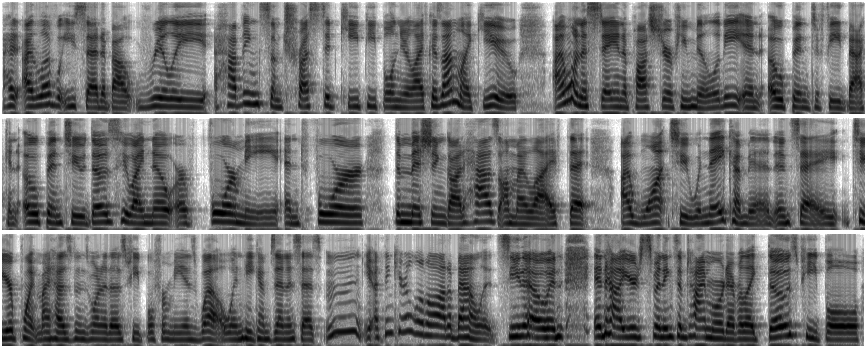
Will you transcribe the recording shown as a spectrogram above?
i, I love what you said about really having some trusted key people in your life. Because i'm like you i want to stay in a posture of humility and open to feedback and open to those who i know are for me and for the mission god has on my life that i want to when they come in and say to your point my husband's one of those people for me as well. When he comes in and says mm, i think you're a little out of balance you know and and how you're spending some time or whatever. Like those people,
